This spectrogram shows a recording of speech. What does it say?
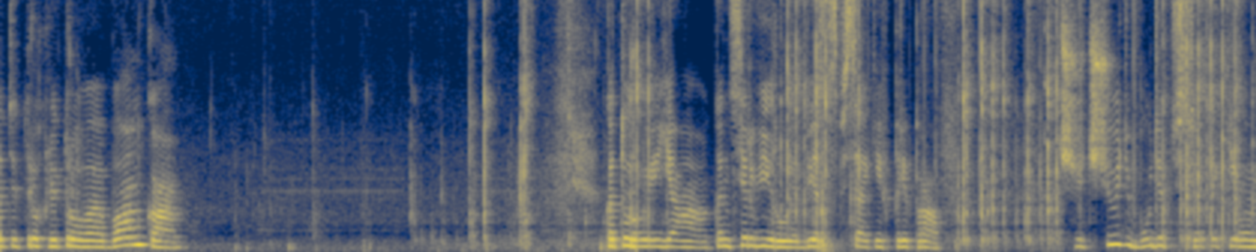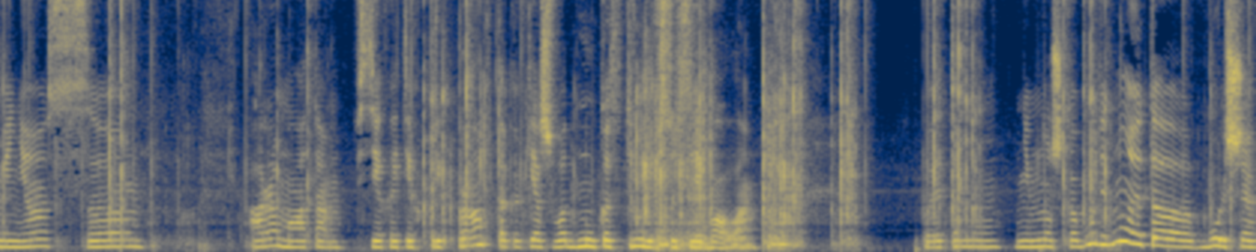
Кстати, трехлитровая банка, которую я консервирую без всяких приправ. Чуть-чуть будет все-таки у меня с ароматом всех этих приправ, так как я ж в одну кастрюлю все сливала. Поэтому немножко будет. Но это больше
